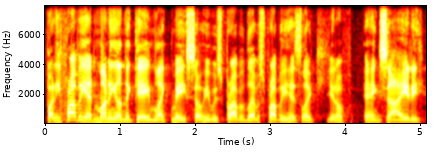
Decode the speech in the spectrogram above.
But he probably had money on the game like me, so he was probably that was probably his like you know anxiety.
